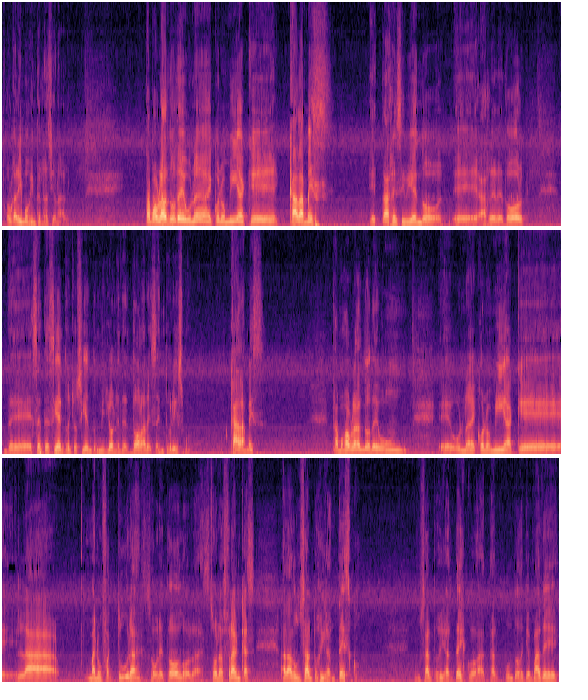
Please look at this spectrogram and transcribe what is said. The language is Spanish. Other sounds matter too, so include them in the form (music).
organismos internacionales. Estamos hablando de una economía que cada mes está recibiendo alrededor de 700, 800 millones de dólares en turismo cada mes. Estamos hablando de un, eh, una economía que la manufactura, sobre todo las zonas francas, ha dado un salto gigantesco, un salto gigantesco hasta el punto de que más de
